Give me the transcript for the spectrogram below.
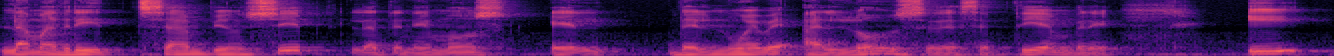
la Madrid Championship la tenemos el, del 9 al 11 de septiembre y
